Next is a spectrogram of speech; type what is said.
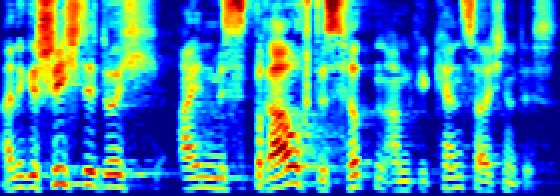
Eine Geschichte durch einen Missbrauch des Hirtenamt gekennzeichnet ist.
